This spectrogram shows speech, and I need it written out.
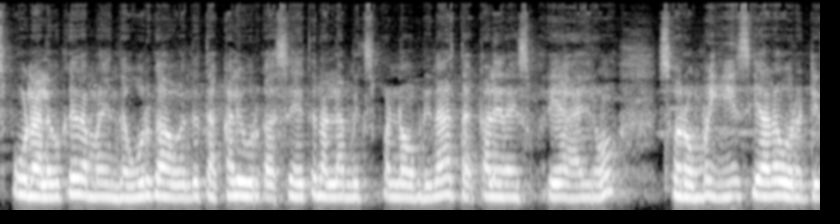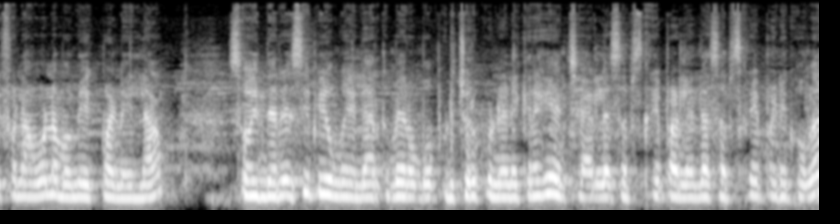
ஸ்பூன் அளவுக்கு நம்ம இந்த ஊறுகாய் வந்து தக்காளி ஊறுகாய் சேர்த்து நல்லா மிக்ஸ் பண்ணோம் அப்படின்னா தக்காளி ரைஸ் மாதிரியே ஆயிரும். ஸோ ரொம்ப ஈஸியான ஒரு டிஃபனாகவும் நம்ம மேக் பண்ணிடலாம். ஸோ இந்த ரெசிபி உங்கள் எல்லாருக்குமே ரொம்ப பிடிச்சிருக்கும்னு நினைக்கிறேன். என் சேனலை சப்ஸ்கிரைப் பண்ணலைன்னா சப்ஸ்கிரைப் பண்ணிக்கோங்க.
